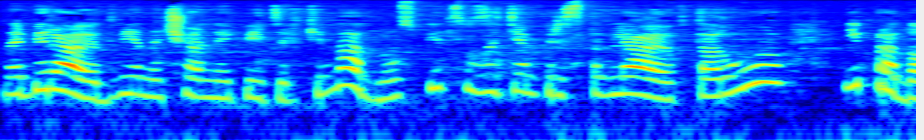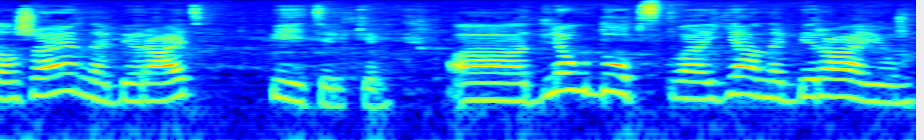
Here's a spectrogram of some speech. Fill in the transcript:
Набираю 2 начальные петельки на одну спицу, затем приставляю вторую и продолжаю набирать петельки. А, для удобства я набираю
